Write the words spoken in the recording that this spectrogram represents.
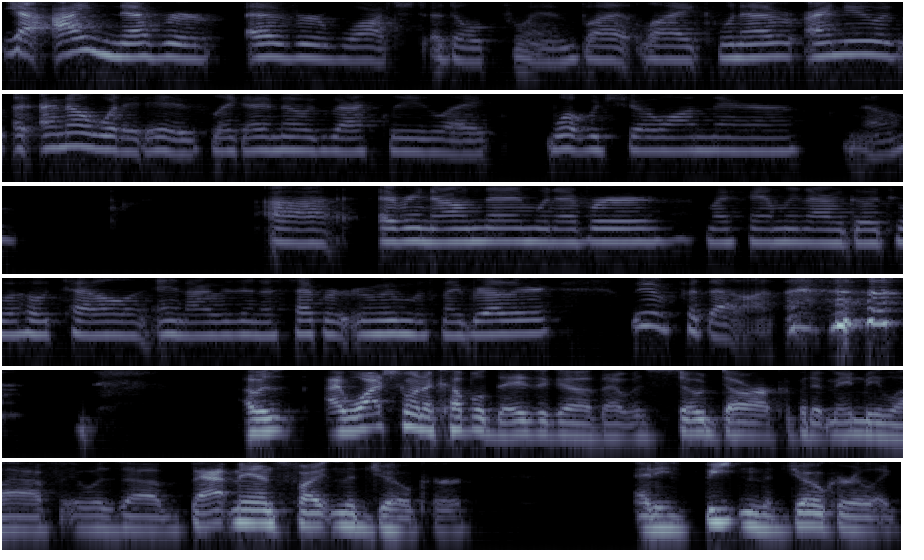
yeah, I never ever watched Adult Swim, but like whenever I knew I know what it is. Like I know exactly like what would show on there, you know. Uh, every now and then, whenever my family and I would go to a hotel and I was in a separate room with my brother, we would put that on. I was I watched one a couple days ago that was so dark, but it made me laugh. It was uh Batman's fighting the Joker, and he's beating the Joker like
